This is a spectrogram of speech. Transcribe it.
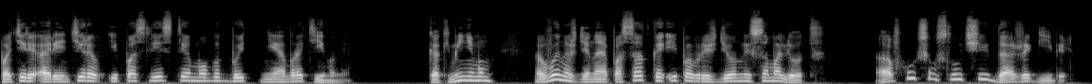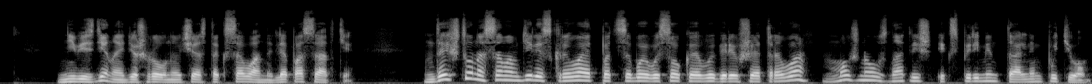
потеря ориентиров и последствия могут быть необратимыми. Как минимум, вынужденная посадка и поврежденный самолет, а в худшем случае даже гибель. Не везде найдешь ровный участок саванны для посадки. Да и что на самом деле скрывает под собой высокая выгоревшая трава, можно узнать лишь экспериментальным путем.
